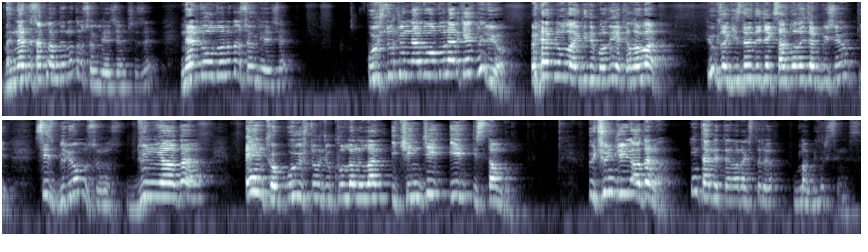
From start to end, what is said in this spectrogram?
Ben nerede saklandığını da söyleyeceğim size. Nerede olduğunu da söyleyeceğim. Uyuşturucunun nerede olduğunu herkes biliyor. Önemli olan gidip onu yakalamak. Yoksa gizlenecek, saklanacak bir şey yok ki. Siz biliyor musunuz? Dünyada en çok uyuşturucu kullanılan ikinci il İstanbul. Üçüncü il Adana. İnternetten araştırıp bulabilirsiniz.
